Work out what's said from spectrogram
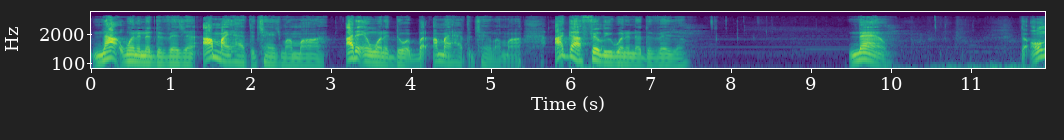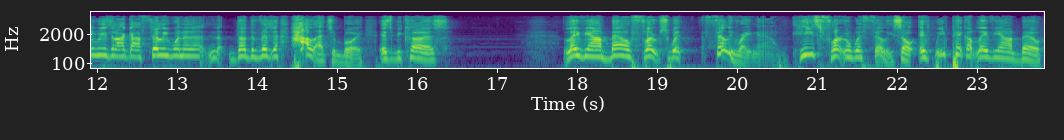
not winning the division. I might have to change my mind. I didn't want to do it, but I might have to change my mind. I got Philly winning the division. Now, The only reason I got Philly winning the, the division, holla at your boy, is because Le'Veon Bell flirts with Philly right now. He's flirting with Philly. So if we pick up Le'Veon Bell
